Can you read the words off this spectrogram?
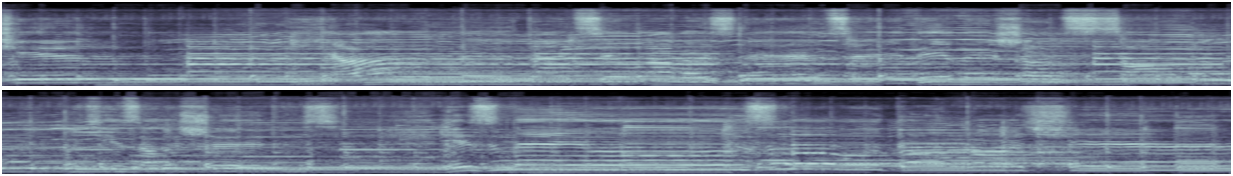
заплющені. Я танцювала з нею цей дивний шансон, хотів залишитись із нею знову до ночі.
